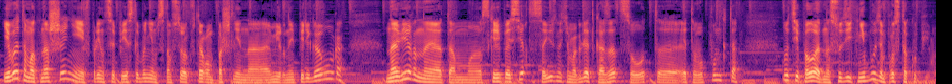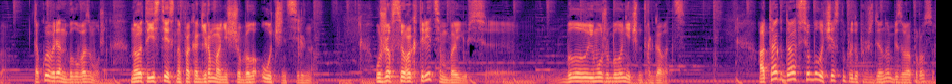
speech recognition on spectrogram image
И в этом отношении, в принципе, если бы немцы там в 42-м пошли на мирные переговоры, наверное, там, скрипя сердце, союзники могли отказаться от э, этого пункта. Ну, типа, ладно, судить не будем, просто оккупируем. Такой вариант был возможен. Но это, естественно, пока Германия еще была очень сильна. Уже в 43-м, боюсь, э, было, ему уже было нечем торговаться. А так, да, все было честно предупреждено, без вопросов.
